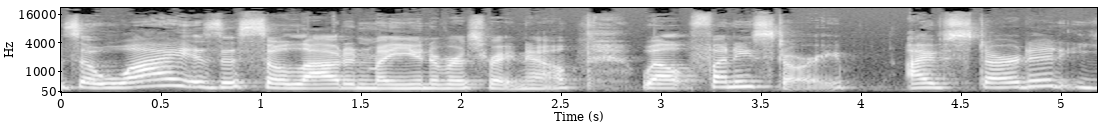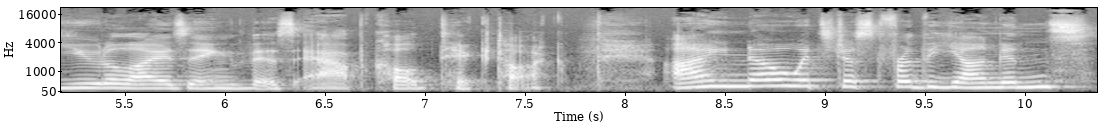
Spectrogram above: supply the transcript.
So, why is this so loud in my universe right now? Well, funny story. I've started utilizing this app called TikTok. I know it's just for the youngins.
